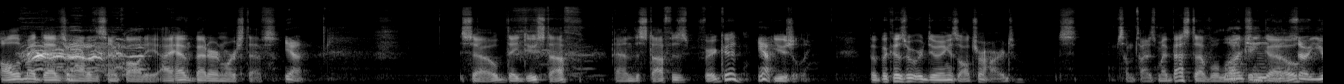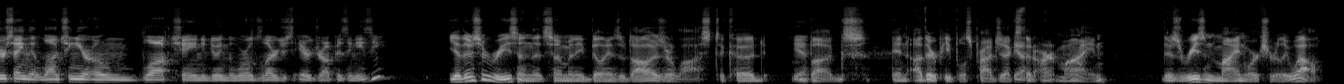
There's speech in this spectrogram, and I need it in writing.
All of my devs are not of the same quality. I have better and worse devs. Yeah. So they do stuff, and the stuff is very good. Yeah. Usually, but because what we're doing is ultra hard, sometimes my best dev will look Launching. and go. So you're saying that launching your own blockchain and doing the world's largest airdrop isn't easy? Yeah, there's a reason that so many billions of dollars are lost to code Yeah. bugs in other people's projects Yeah. that aren't mine. There's a reason mine works really well.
